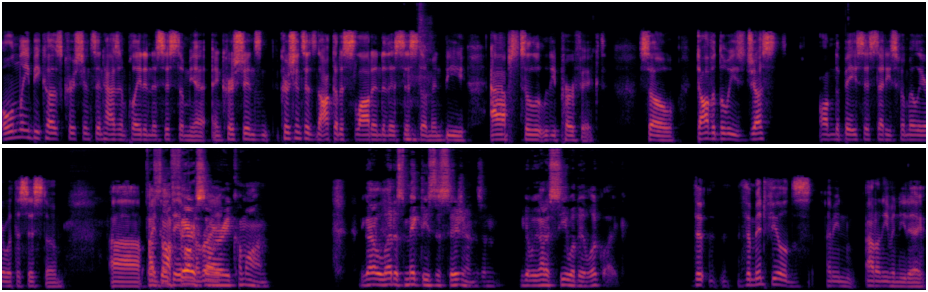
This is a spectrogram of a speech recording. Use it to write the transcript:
only because Christensen hasn't played in the system yet, and Christian's Christensen's not going to slot into this system and be absolutely perfect. So David Luiz just on the basis that he's familiar with the system. Uh, That's not Dave fair, on right. sorry. Come on. You gotta let us make these decisions, and we gotta- see what they look like. the the midfields. I mean, I don't even need to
